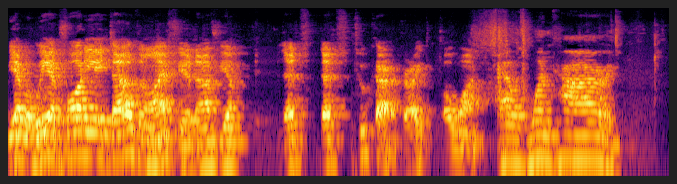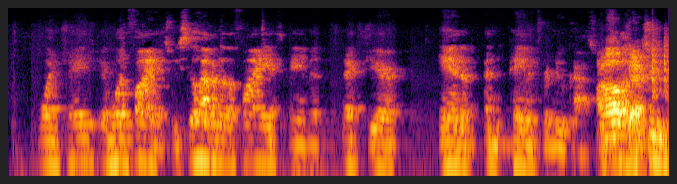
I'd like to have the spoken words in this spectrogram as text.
Yeah, but we had forty-eight thousand last year, now if you, that's, that's two cars, right, or one? That was one car and one change, and one finance. We still have another finance payment next year and a, and a payment for new cars. We still have two-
